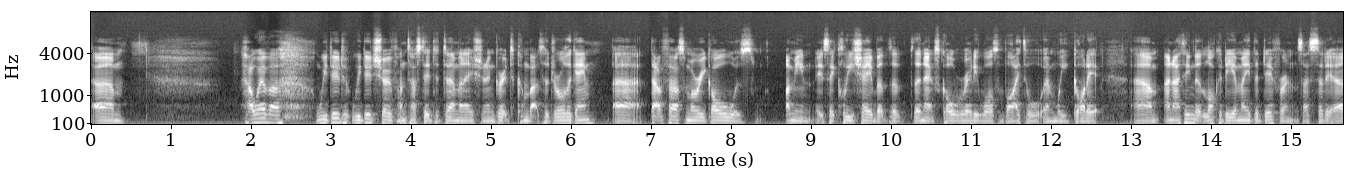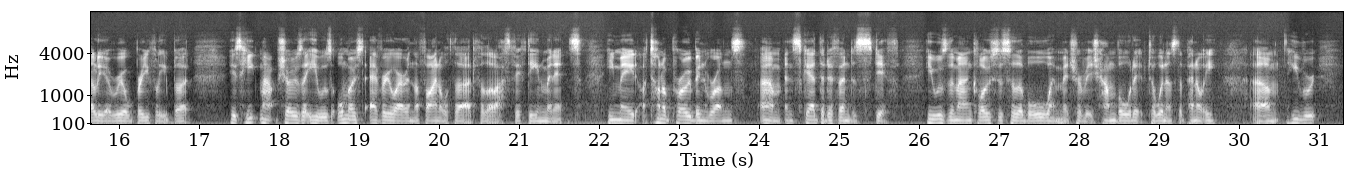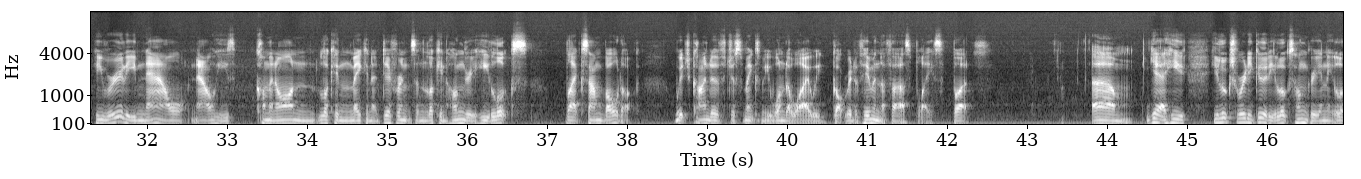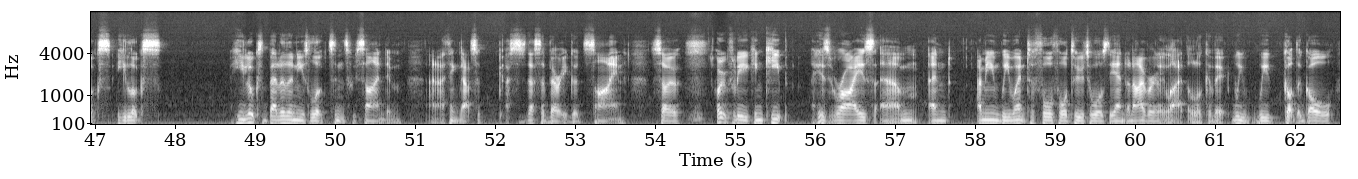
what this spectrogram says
Um, However, we did we did show fantastic determination and grit to come back to draw the game. Uh, that first Murray goal was, I mean, it's a cliche, but the the next goal really was vital, and we got it. Um, and I think that Locadia made the difference. I said it earlier, real briefly, but his heat map shows that he was almost everywhere in the final third for the last 15 minutes. He made a ton of probing runs um, and scared the defenders stiff. He was the man closest to the ball when Mitrovic handballed it to win us the penalty. Um, he re- he really now now he's coming on, looking, making a difference, and looking hungry. He looks like Sam Baldock, which kind of just makes me wonder why we got rid of him in the first place. But um, yeah, he he looks really good. He looks hungry, and he looks he looks he looks better than he's looked since we signed him, and I think that's a that's a very good sign. So hopefully he can keep his rise. Um, and I mean, we went to four four two towards the end, and I really like the look of it. We we got the goal,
